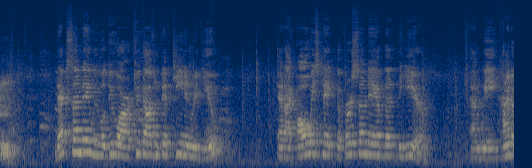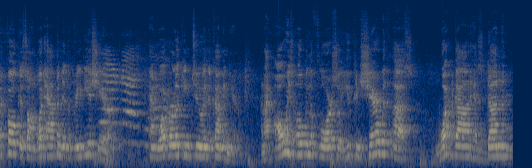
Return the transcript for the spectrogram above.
next Sunday we will do our 2015 in review. And I always take the first Sunday of the, the year and we kind of focus on what happened in the previous year and what we're looking to in the coming year. And I always open the floor so you can share with us what God has done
